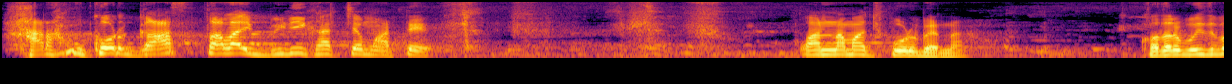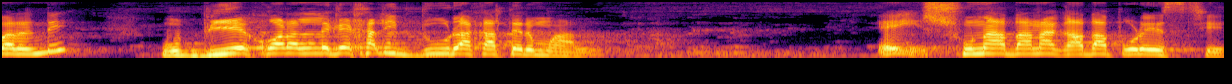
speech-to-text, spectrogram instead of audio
হারামখোর গাছতলায় বিড়ি খাচ্ছে মাঠে। আর নামাজ পড়বে না। কথাটা বুঝতে পারেননি? ও বিয়ে করার লেগে খালি দু রাকাতের মাল। এই সোনা দানা গাদা পড়ে এসছে।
